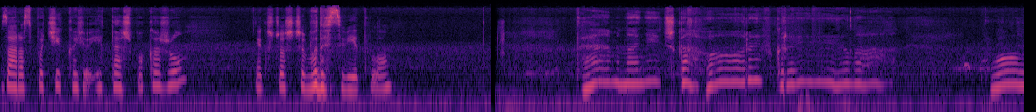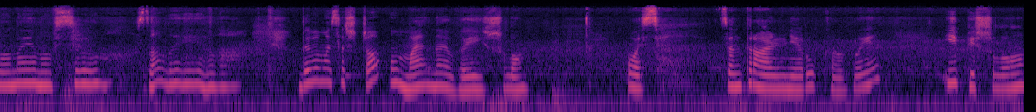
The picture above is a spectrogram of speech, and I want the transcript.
Зараз почекаю і теж покажу, якщо ще буде світло. Темна нічка гори вкрила, полонину всю залила. Дивимося, що у мене вийшло. Ось центральні рукави і пішло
